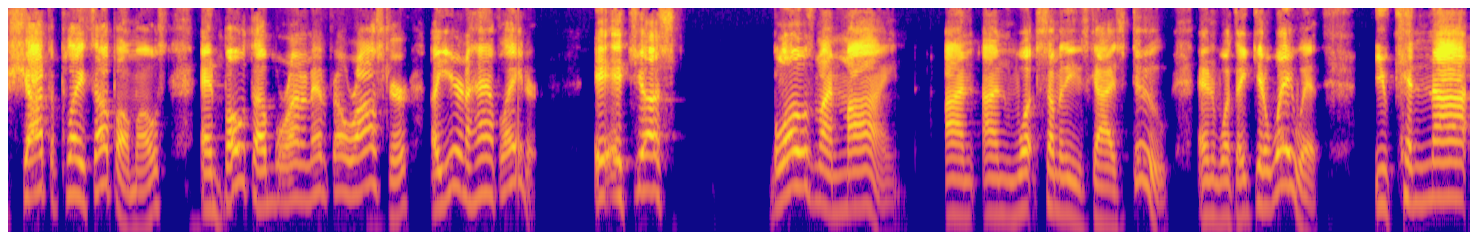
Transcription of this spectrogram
shot the place up almost and both of them were on an NFL roster a year and a half later. It, it just blows my mind on on what some of these guys do and what they get away with. You cannot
